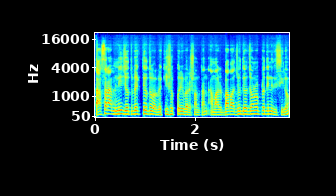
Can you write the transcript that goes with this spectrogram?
তাছাড়া আমি নিজেও তো ব্যক্তিগতভাবে কৃষক পরিবারের সন্তান, আমার বাবা যদিও জনপ্রতিনিধি ছিল,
